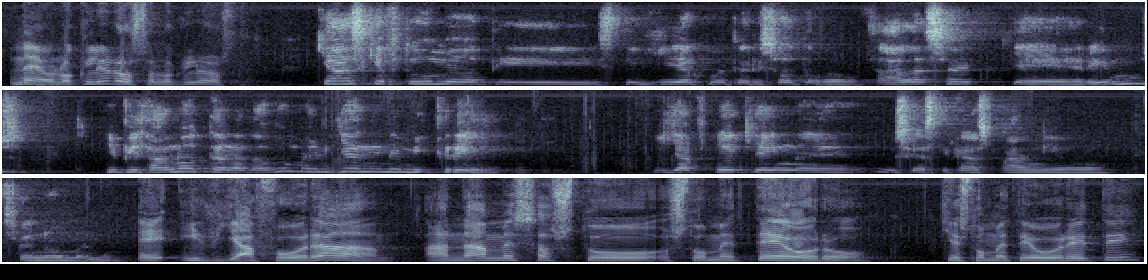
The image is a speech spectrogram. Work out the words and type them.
Ναι, ολοκληρώστε, ολοκληρώστε. Και αν σκεφτούμε ότι στη Γη έχουμε περισσότερο θάλασσα και ρήμους, η πιθανότητα να τα δούμε εν γέννη είναι μικρή. Γι' αυτό και είναι ουσιαστικά σπάνιο φαινόμενο. Ε, η διαφορά ανάμεσα στο, στο μετέωρο και στο μετεωρίτη;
